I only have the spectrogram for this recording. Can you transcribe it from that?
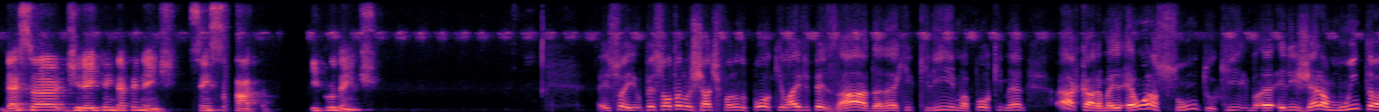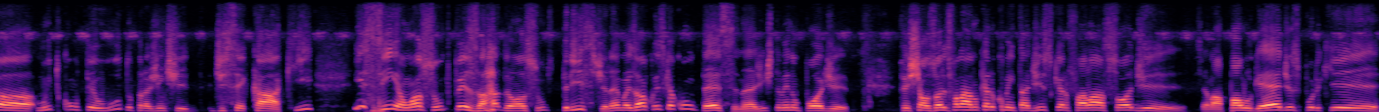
dessa direita independente, sensata e prudente. É isso aí. O pessoal tá no chat falando, pô, que live pesada, né? Que clima, pô, que merda. Ah, cara, mas é um assunto que é, ele gera muita, muito conteúdo pra gente dissecar aqui e sim, é um assunto pesado, é um assunto triste, né? Mas é uma coisa que acontece, né? A gente também não pode fechar os olhos e falar, ah, não quero comentar disso, quero falar só de, sei lá, Paulo Guedes, porque,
